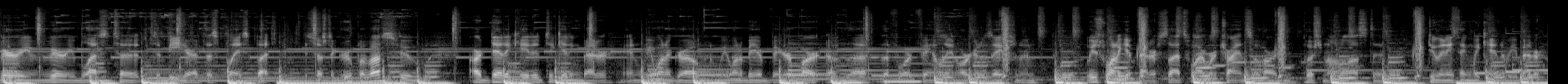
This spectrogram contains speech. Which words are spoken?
very, very blessed to, to be here at this place, but it's just a group of us who are dedicated to getting better and we want to grow and we want to be a bigger part of the, the Ford family and organization and we just want to get better. So that's why we're trying so hard and pushing on us to do anything we can to be better.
